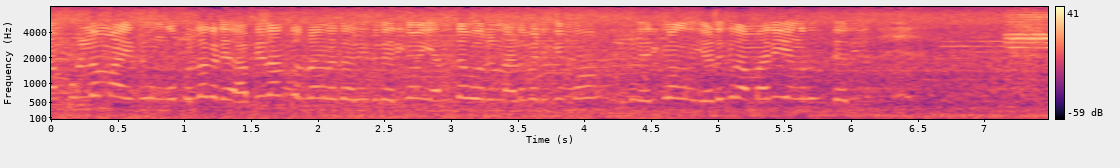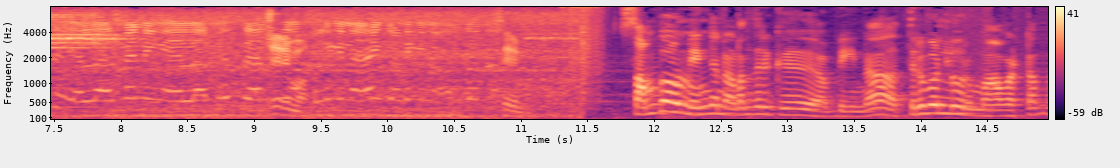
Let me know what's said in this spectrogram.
என் புள்ளம்மா இது உங்க புள்ள கிடையாது. அப்படிதான் சொல்றாங்களே தவிர இது வரைக்கும் எந்த ஒரு நடவடிக்கையும் எடுக்கிற மாதிரி எங்களுக்கு தெரியல. எல்லாருமே நீங்க எல்லாருமே சரிம்மா. கிடைக்கணும் சரிம்மா. சம்பவம் எங்கே நடந்திருக்கு அப்படின்னா திருவள்ளூர் மாவட்டம்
